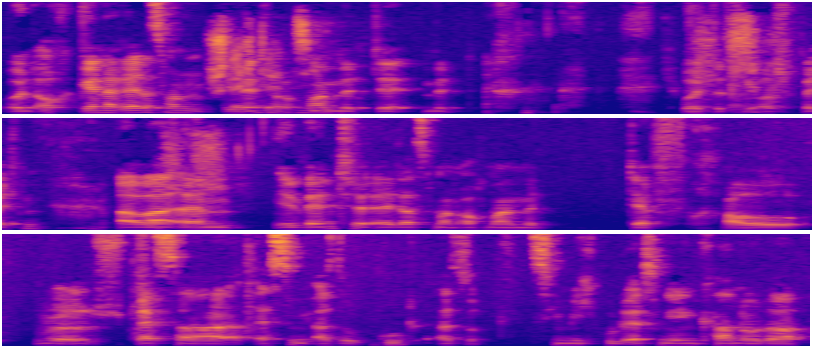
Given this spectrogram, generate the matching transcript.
Und auch generell, dass man eventuell auch mal mit der, mit, ich wollte das nicht aussprechen, aber ähm, eventuell, dass man auch mal mit der Frau äh, besser essen, also gut, also ziemlich gut essen gehen kann oder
